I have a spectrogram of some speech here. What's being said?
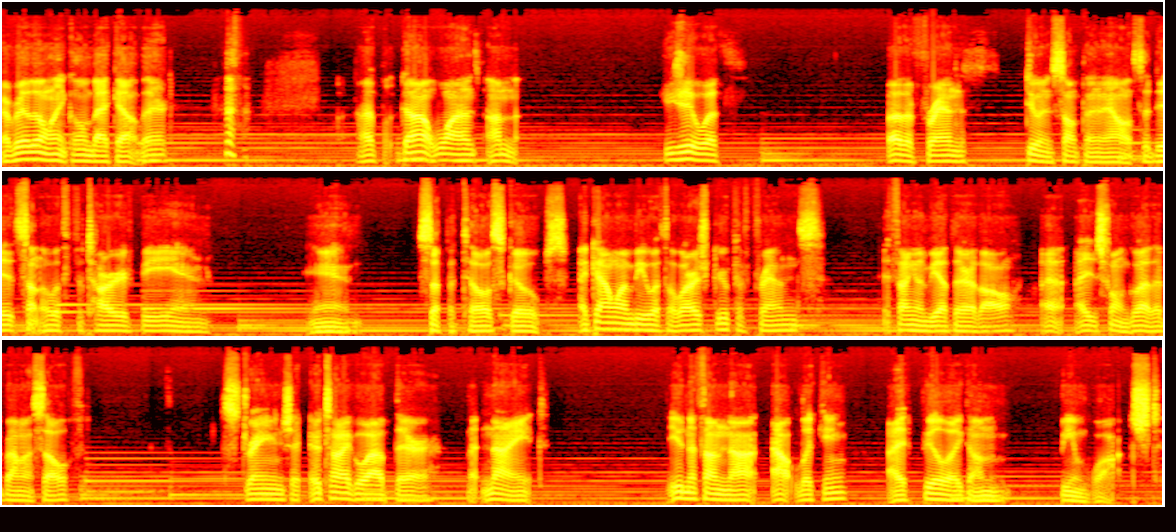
I really don't like going back out there. I've gone once. I'm usually with other friends doing something else. I did something with photography and and stuff with telescopes. I kind of want to be with a large group of friends if I'm going to be out there at all. I, I just won't go out there by myself. Strange. Every time I go out there at night, even if I'm not out looking, I feel like I'm being watched.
